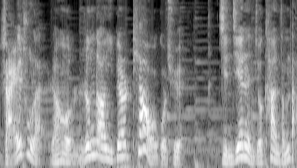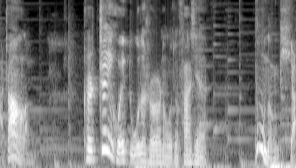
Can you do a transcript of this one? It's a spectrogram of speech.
摘出来，然后扔到一边跳过去，紧接着你就看怎么打仗了。可是这回读的时候呢，我就发现不能跳，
